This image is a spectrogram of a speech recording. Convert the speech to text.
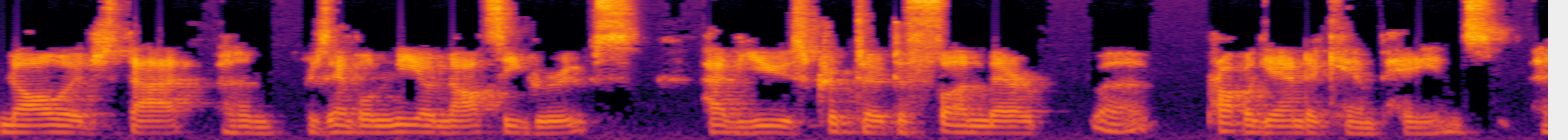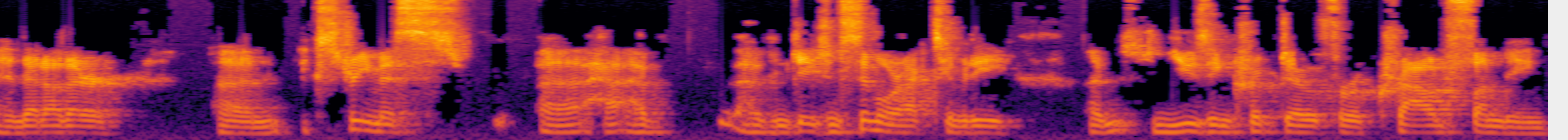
knowledge that, um, for example, neo Nazi groups have used crypto to fund their uh, propaganda campaigns, and that other um, extremists uh, have, have engaged in similar activity using crypto for crowdfunding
